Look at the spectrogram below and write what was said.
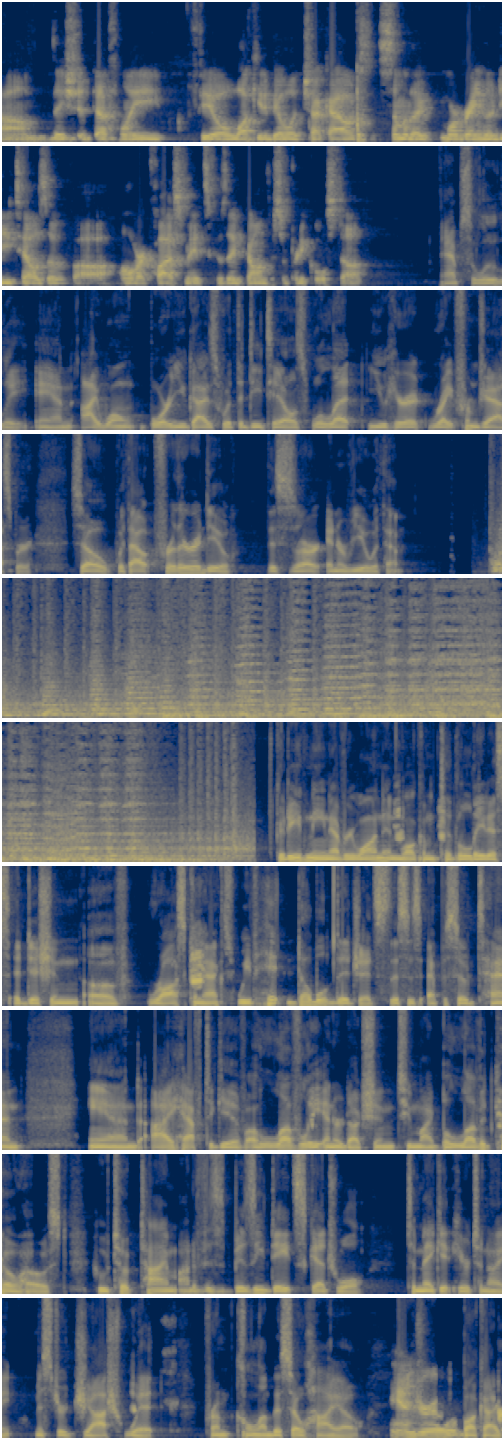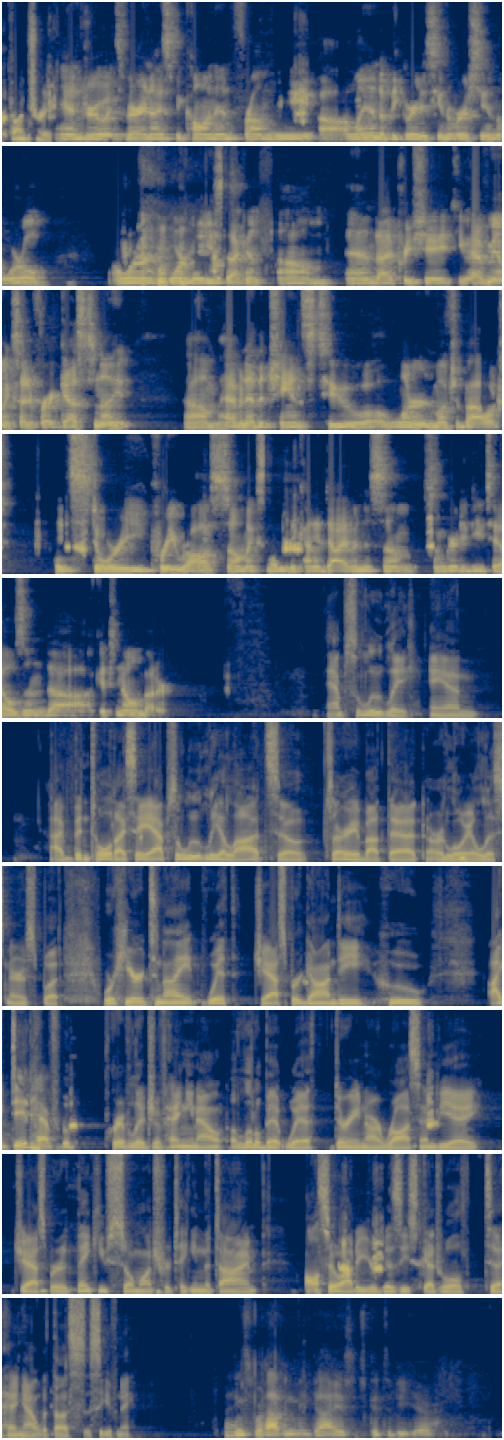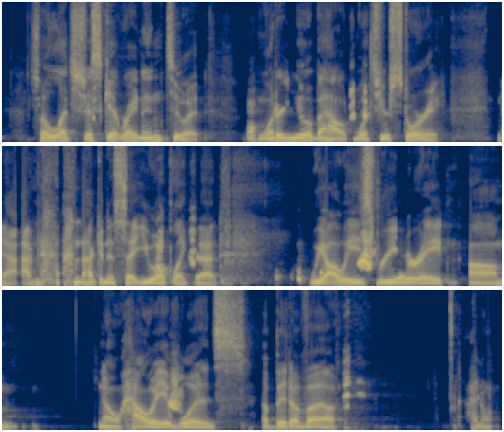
um, they should definitely feel lucky to be able to check out some of the more granular details of uh, all of our classmates because they've gone through some pretty cool stuff. Absolutely. And I won't bore you guys with the details. We'll let you hear it right from Jasper. So without further ado, this is our interview with him. Good evening, everyone, and welcome to the latest edition of Ross Connects. We've hit double digits. This is episode 10, and I have to give a lovely introduction to my beloved co host who took time out of his busy date schedule to make it here tonight, Mr. Josh Witt from Columbus, Ohio. Andrew, Buckeye Country. Andrew, it's very nice to be calling in from the uh, land of the greatest university in the world or or maybe second. Um, and I appreciate you having me. I'm excited for our guest tonight. Um, haven't had the chance to learn much about his story pre Ross, so I'm excited to kind of dive into some some gritty details and uh, get to know him better. Absolutely, and I've been told I say absolutely a lot, so sorry about that, our loyal listeners. But we're here tonight with Jasper Gandhi, who I did have the privilege of hanging out a little bit with during our Ross MBA. Jasper, thank you so much for taking the time, also out of your busy schedule, to hang out with us this evening. Thanks for having me, guys. It's good to be here. So let's just get right into it. Yeah. What are you about? What's your story? Now, I'm not, I'm not going to set you up like that. We always reiterate, um, you know, how it was a bit of a, I don't,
